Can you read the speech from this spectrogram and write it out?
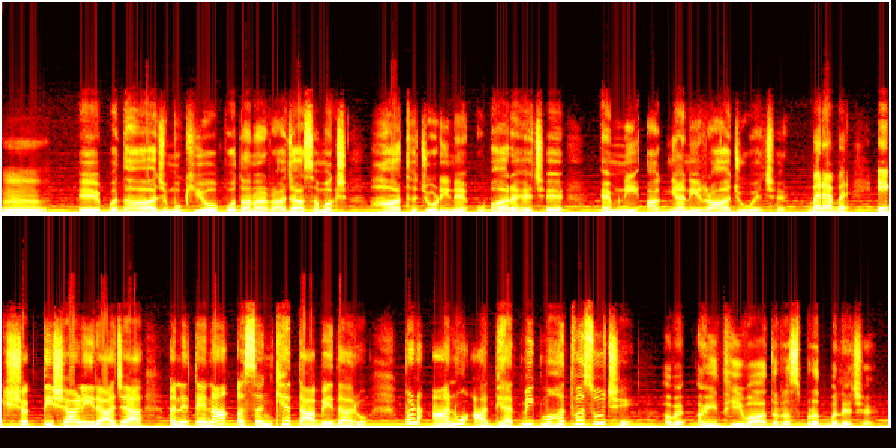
હમ. એ બધા જ મુખીઓ પોતાના રાજા સમક્ષ હાથ જોડીને ઊભા રહે છે એમની આજ્ઞાની રાહ જુએ છે. બરાબર. એક શક્તિશાળી રાજા અને તેના અસંખ્ય તાબેદારો. પણ આનું આધ્યાત્મિક મહત્વ શું છે? હવે અહીંથી વાત રસપ્રદ બને છે.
